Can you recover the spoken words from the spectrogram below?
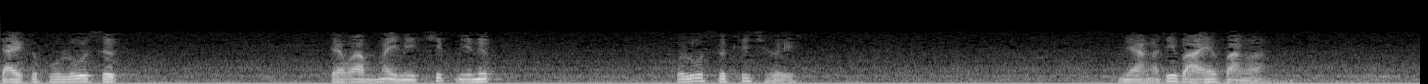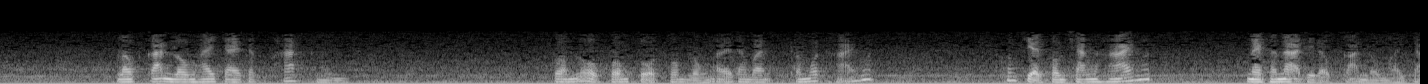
ใจคือผู้รู้สึก แต่ว่าไม่มีคิดมีนึกผู้รู้สึกเฉยๆอย่างอธิบายให้ฟังว่าเรากั้นลมหายใจสักพักหนึ่ง ความโลภความโกรธความหลงอะไรทั้งวันทั้งหมดหายหมดความเกลียดความชังหายหมดในขณะที่เรากั้นลมหายใจ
